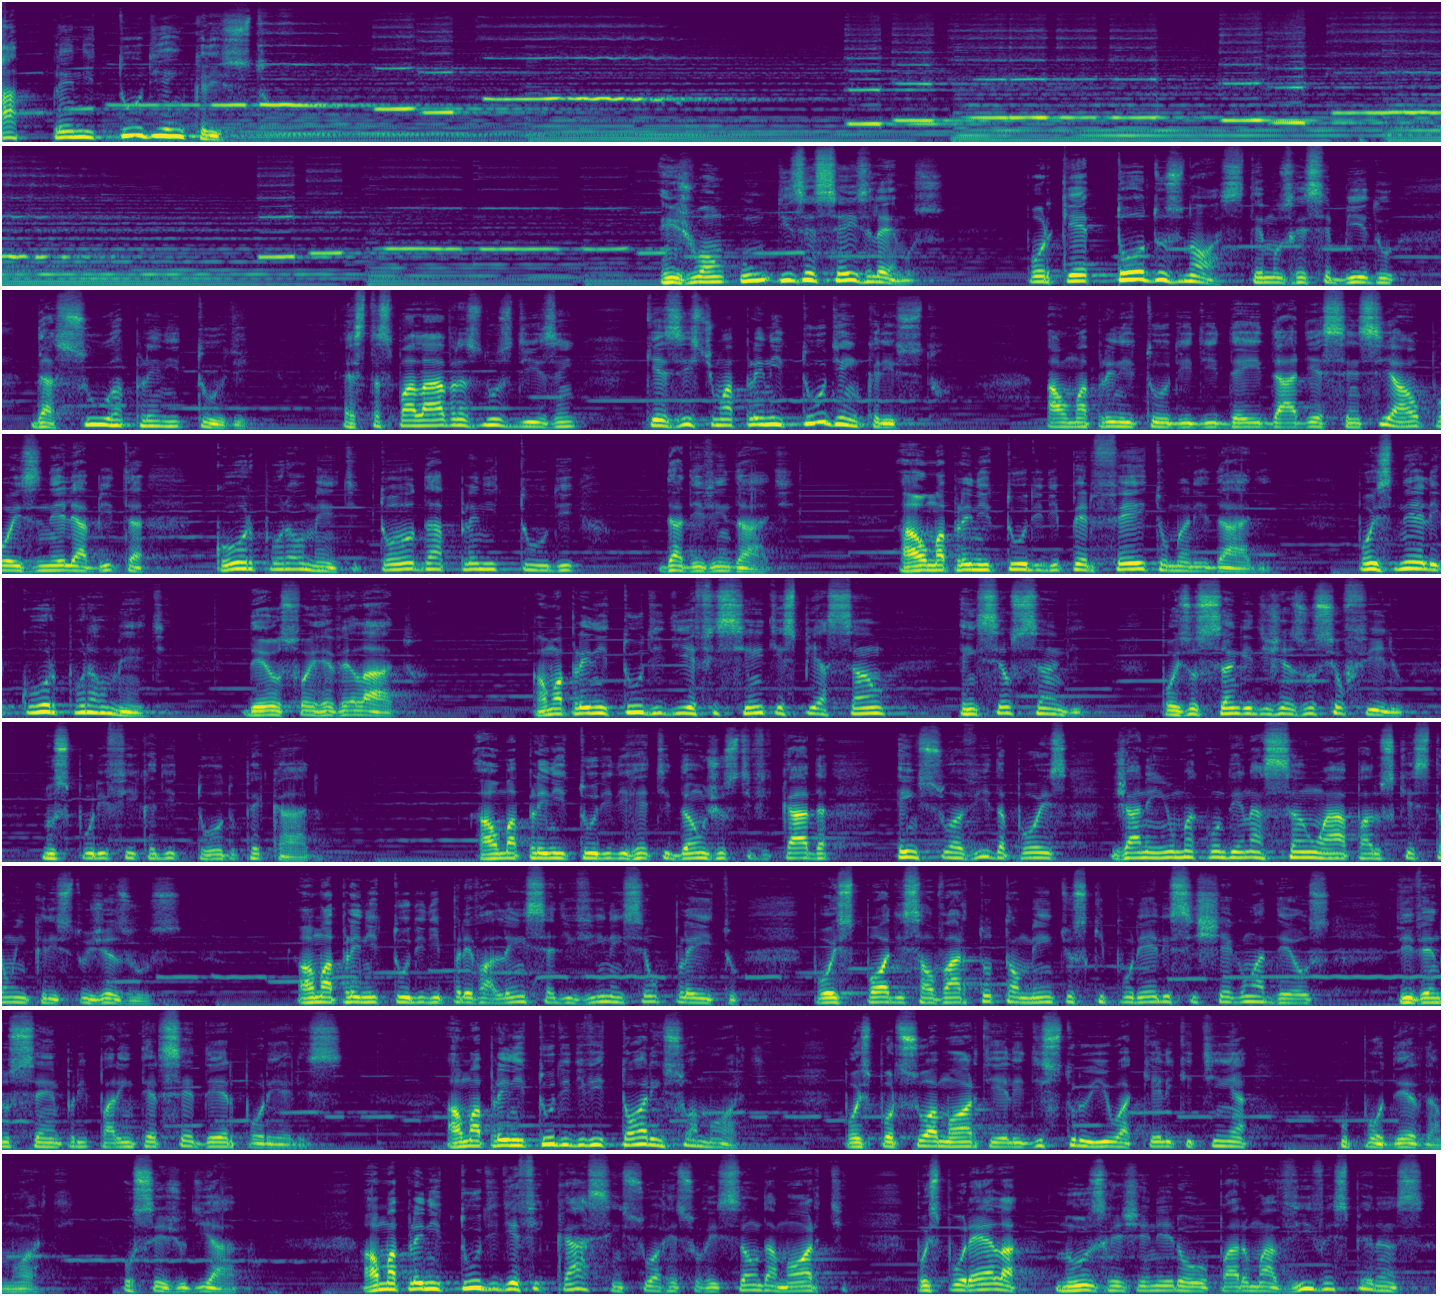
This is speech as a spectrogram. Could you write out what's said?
a plenitude em Cristo. Em João 1,16 lemos: Porque todos nós temos recebido da sua plenitude. Estas palavras nos dizem que existe uma plenitude em Cristo. Há uma plenitude de deidade essencial, pois nele habita corporalmente toda a plenitude da divindade. Há uma plenitude de perfeita humanidade, pois nele corporalmente Deus foi revelado. Há uma plenitude de eficiente expiação em seu sangue, pois o sangue de Jesus, seu Filho, nos purifica de todo pecado. Há uma plenitude de retidão justificada em sua vida, pois já nenhuma condenação há para os que estão em Cristo Jesus. Há uma plenitude de prevalência divina em seu pleito, pois pode salvar totalmente os que por ele se chegam a Deus, vivendo sempre para interceder por eles. Há uma plenitude de vitória em sua morte, pois por sua morte ele destruiu aquele que tinha o poder da morte, ou seja, o diabo. Há uma plenitude de eficácia em sua ressurreição da morte, pois por ela nos regenerou para uma viva esperança.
